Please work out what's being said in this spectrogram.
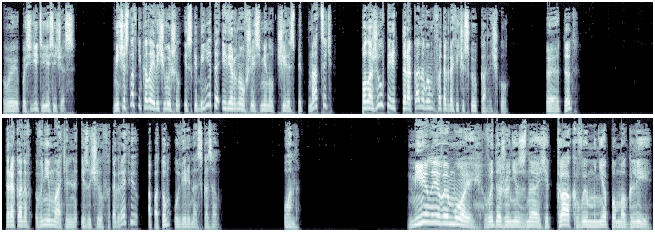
Вы посидите, я сейчас. Мячеслав Николаевич вышел из кабинета и, вернувшись минут через пятнадцать, положил перед Таракановым фотографическую карточку. «Этот?» Тараканов внимательно изучил фотографию, а потом уверенно сказал. «Он». «Милый вы мой, вы даже не знаете, как вы мне помогли.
